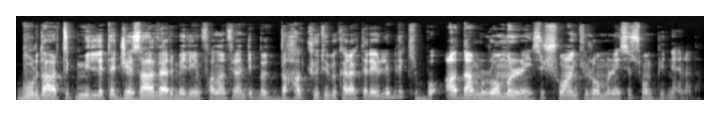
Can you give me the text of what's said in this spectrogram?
burada artık millete ceza vermeliyim falan filan diye böyle daha kötü bir karakter evrilebilir ki bu adam Roman Reigns'i şu anki Roman Reigns'i son pinleyen adam.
